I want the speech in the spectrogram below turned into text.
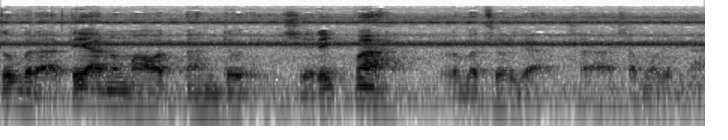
itu berarti anu maut nantu syirik mah lebat surga sa samulihna.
